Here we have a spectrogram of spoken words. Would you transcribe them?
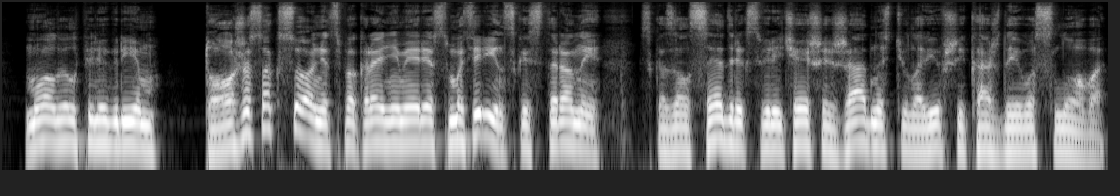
— молвил Пилигрим. «Тоже саксонец, по крайней мере, с материнской стороны», — сказал Седрик с величайшей жадностью, ловивший каждое его слово.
